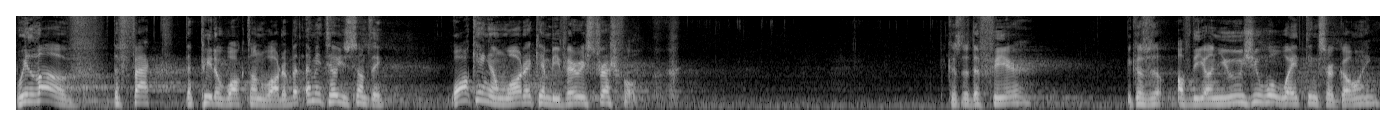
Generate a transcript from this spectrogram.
We love the fact that Peter walked on water, but let me tell you something walking on water can be very stressful because of the fear, because of the unusual way things are going.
